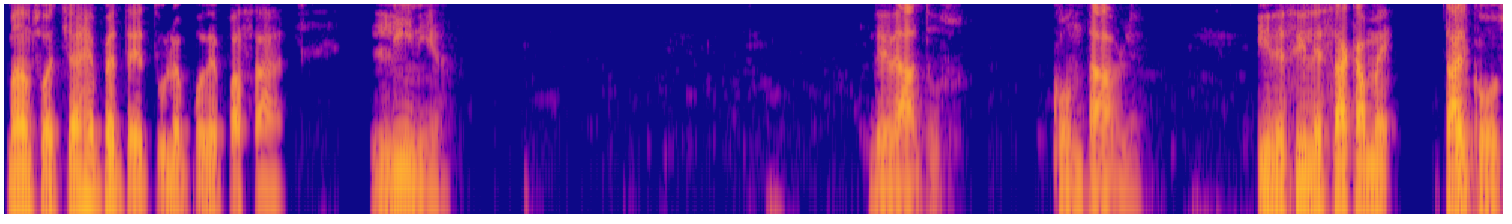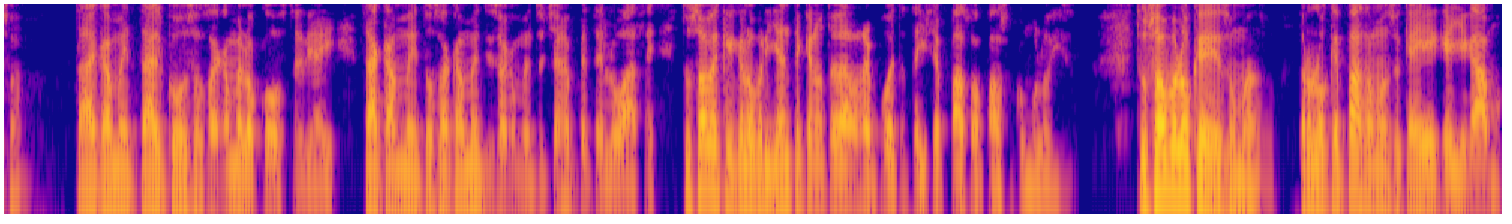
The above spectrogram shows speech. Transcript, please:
Manso, a ChatGPT tú le puedes pasar línea de datos contable y decirle, sácame tal cosa, sácame tal cosa, sácame los costes de ahí, sácame esto, sácame esto y sácame esto. ChatGPT lo hace. Tú sabes que, que lo brillante que no te da la respuesta, te dice paso a paso como lo hizo. Tú sabes lo que es eso, Manso. Pero lo que pasa, es que ahí es que llegamos.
